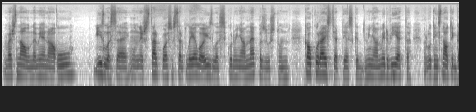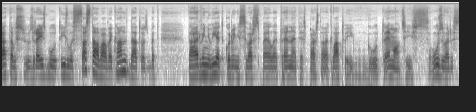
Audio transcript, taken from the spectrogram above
vairs nav nevienā U izlasē un ir starposms starp lielo izlasi, kur viņām nepazust un kaut kur aizķerties, kad viņām ir vieta. Varbūt viņas nav tik gatavas uzreiz būt izlases sastāvā vai kandidātos, bet tā ir viņu vieta, kur viņas var spēlēt, trenēties, pārstāvēt Latviju, gūt emocijas, uzvaras.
